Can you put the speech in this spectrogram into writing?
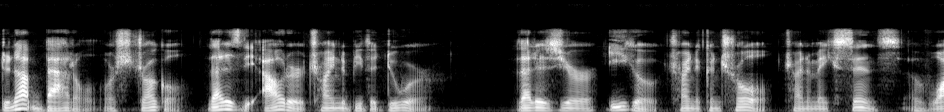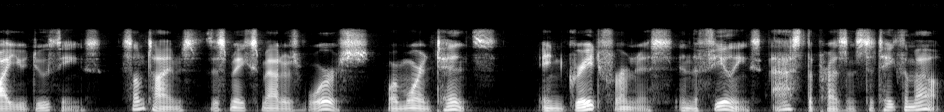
Do not battle or struggle. That is the outer trying to be the doer. That is your ego trying to control, trying to make sense of why you do things. Sometimes this makes matters worse or more intense. In great firmness in the feelings, ask the presence to take them out,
